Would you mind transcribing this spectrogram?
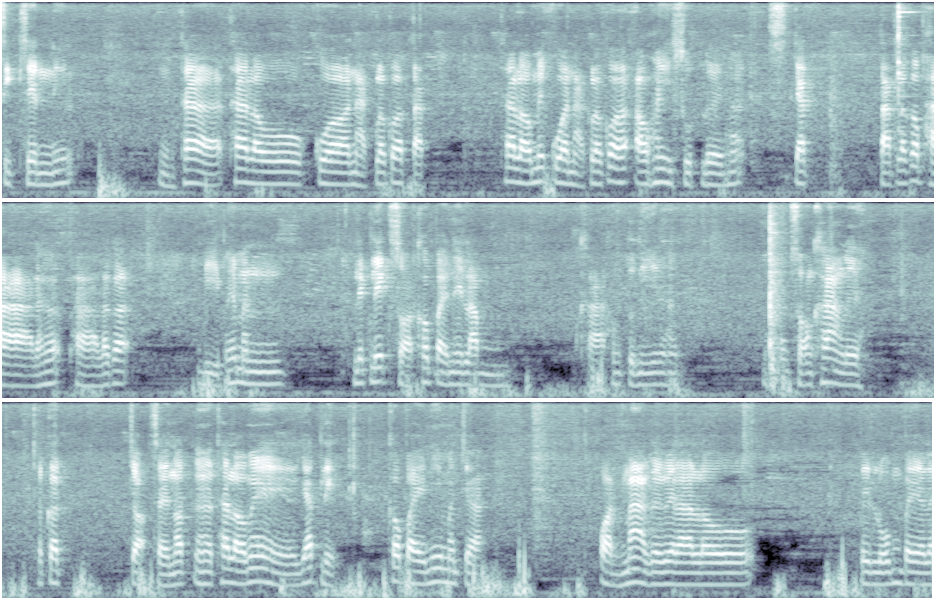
สิบเซนนี้ถ้าถ้าเรากลัวหนักเราก็ตัด ถ้าเราไม่กลัวหนักเราก็เอาให้สุดเลยนะฮะจัดตัดแล้วก็ผ่านะฮะผ่าแล้วก็บีบให้มันเล็กๆ สอดเข้าไปในลำขาของตัวนี้นะครับทั้งสองข้างเลย แล้วก็เจาะใส่น็อตนะถ้าเราไม่ยัดเหล็กเข้าไปนี่มันจะ อ่อนมากเลยเวลาเราไปล้มไปอะไร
